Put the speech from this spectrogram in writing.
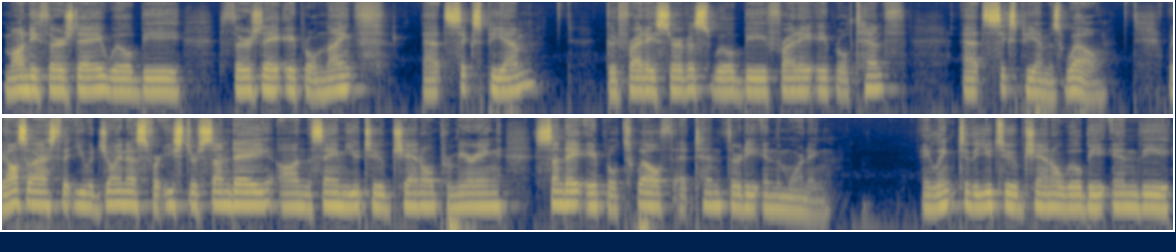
Maundy Thursday will be Thursday, April 9th at 6 p.m. Good Friday service will be Friday, April 10th at 6 p.m. as well. We also ask that you would join us for Easter Sunday on the same YouTube channel premiering Sunday, April 12th at 10:30 in the morning. A link to the YouTube channel will be in the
